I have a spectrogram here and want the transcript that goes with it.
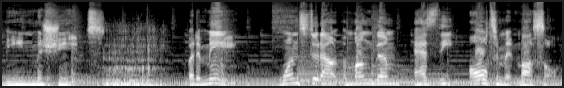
mean machines. But to me, one stood out among them as the ultimate muscle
